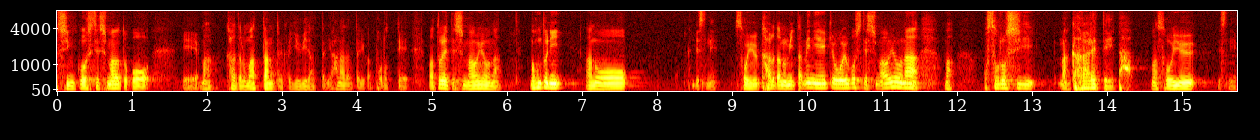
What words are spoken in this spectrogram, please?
進行してしまうとこう、えーまあ、体の末端というか指だったり鼻だったりがポロって、まあ、取れてしまうような、まあ、本当にあのー、ですねそういう体の見た目に影響を及ぼしてしまうような、まあ、恐ろしい、まあ、がられていた、まあ、そういうですね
